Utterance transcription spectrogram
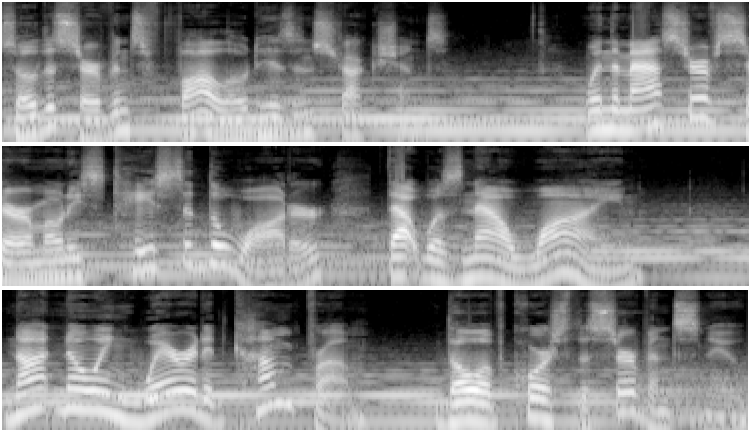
So the servants followed his instructions. When the master of ceremonies tasted the water that was now wine, not knowing where it had come from, though of course the servants knew,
